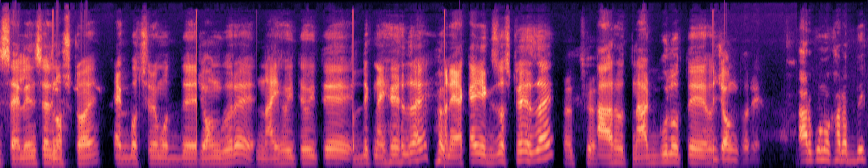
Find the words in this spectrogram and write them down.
সাইলেন্সার নষ্ট হয় এক বছরের মধ্যে জং ধরে নাই হইতে হইতে অর্ধেক নাই হয়ে যায় মানে একাই এক্সস্ট হয়ে যায়। আচ্ছা। আর নাটগুলোতে জং ধরে। আর কোনো খারাপ দিক?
